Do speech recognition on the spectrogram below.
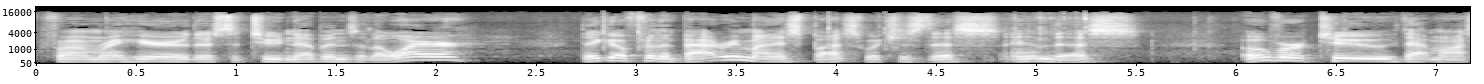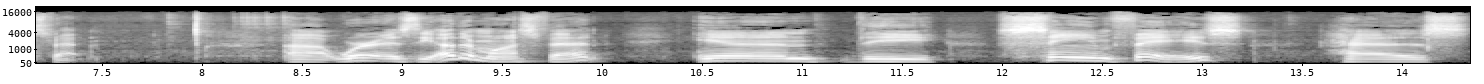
from right here, there's the two nubbins of the wire. They go from the battery minus bus, which is this and this, over to that MOSFET. Uh, whereas the other MOSFET in the same phase has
